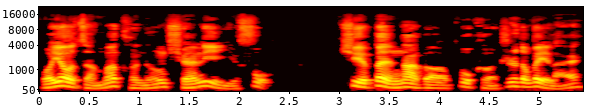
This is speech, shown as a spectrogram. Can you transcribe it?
我又怎么可能全力以赴去奔那个不可知的未来？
